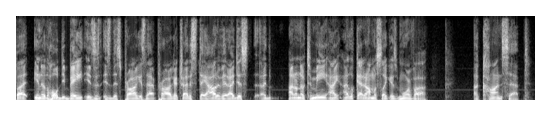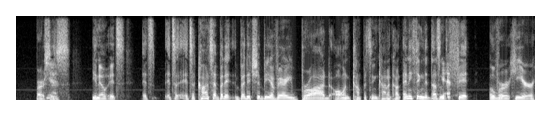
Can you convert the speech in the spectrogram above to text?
but you know, the whole debate is is this prog? Is that prog? I try to stay out of it. I just I I don't know. To me, I I look at it almost like as more of a a concept versus you know it's it's it's a it's a concept, but it but it should be a very broad, all encompassing kind of con- anything that doesn't fit over here,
